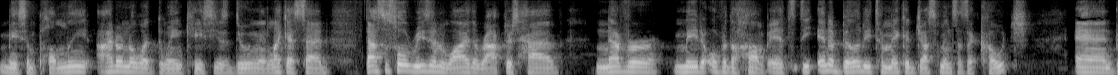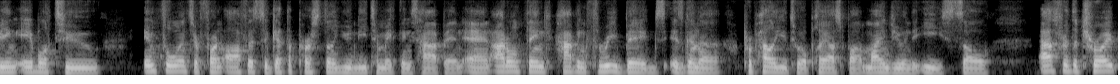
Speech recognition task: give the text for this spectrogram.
Mason Plumlee, I don't know what Dwane Casey is doing. And like I said, that's the sole reason why the Raptors have never made it over the hump. It's the inability to make adjustments as a coach and being able to influence your front office to get the personnel you need to make things happen. And I don't think having three bigs is going to propel you to a playoff spot, mind you, in the East. So as for Detroit,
